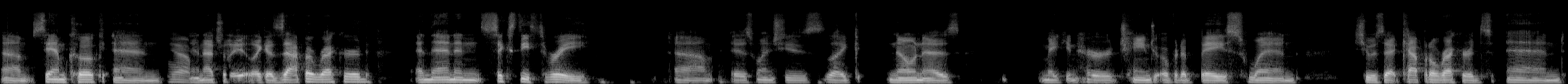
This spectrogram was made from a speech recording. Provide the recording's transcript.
um, Sam Cooke and Yeah. and actually like a Zappa record and then in 63 um, is when she's like known as making her change over to bass when she was at Capitol Records and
